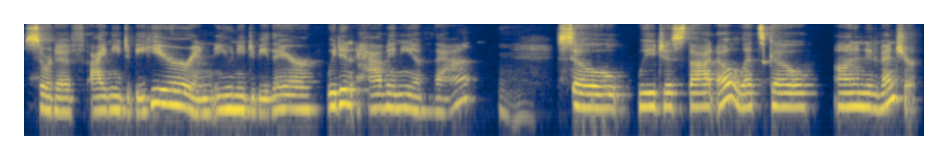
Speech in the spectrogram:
sort of I need to be here and you need to be there. We didn't have any of that. Mhm. So we just thought, oh, let's go on an adventure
